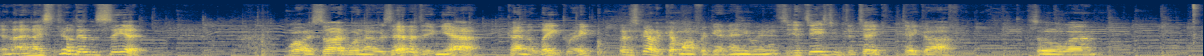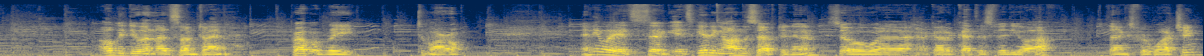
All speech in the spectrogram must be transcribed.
and, and I still didn't see it. Well, I saw it when I was editing, yeah, kind of late, right? But it's got to come off again anyway, and it's it's easy to take take off. So um, I'll be doing that sometime, probably tomorrow. Anyway, it's uh, it's getting on this afternoon, so uh, I got to cut this video off. Thanks for watching,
